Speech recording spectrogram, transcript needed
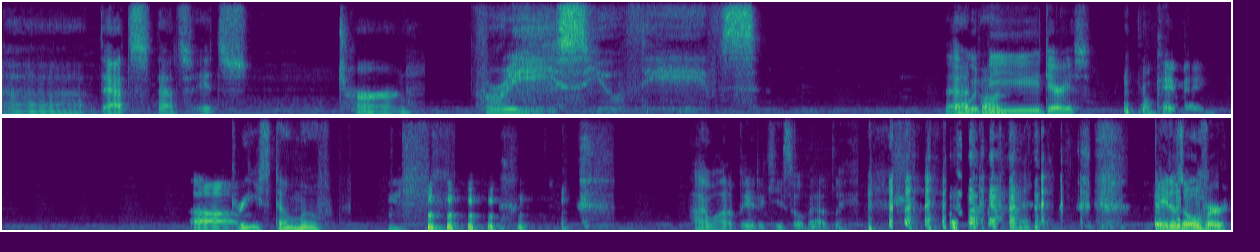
Uh, that's that's its turn. Freeze, you thieves! That Bad would pun. be Darius. Okay, May. Um, Grease, don't move. I want a beta key so badly. Beta's over.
